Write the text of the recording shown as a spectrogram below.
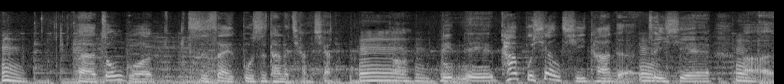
嗯。呃，中国实在不是他的强项。嗯，你你他不像其他的这些呃，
